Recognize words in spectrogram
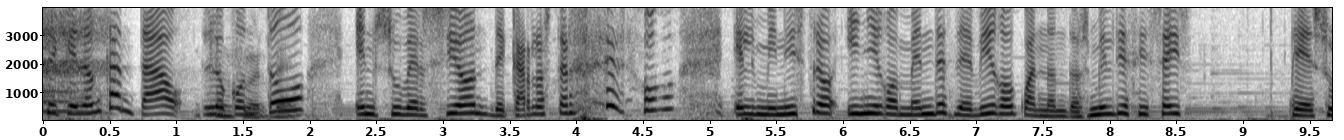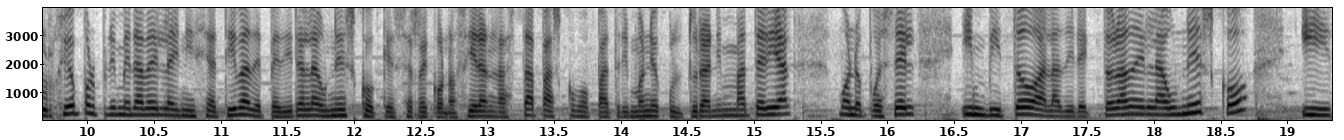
Se quedó encantado. Lo contó en su versión de Carlos III, el ministro Íñigo Méndez de Vigo, cuando en 2016 eh, surgió por primera vez la iniciativa de pedir a la UNESCO que se reconocieran las tapas como patrimonio cultural inmaterial. Bueno, pues él invitó a la directora de la UNESCO y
